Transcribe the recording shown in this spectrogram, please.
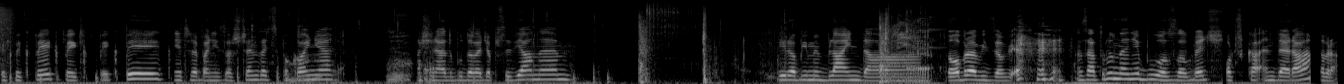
Pyk, pyk, pyk, pyk, pyk, pyk. Nie trzeba nic oszczędzać, spokojnie. Da się nawet budować obsydianem. I robimy blinda. Dobra, widzowie. Za trudne nie było zdobyć oczka Endera. Dobra,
